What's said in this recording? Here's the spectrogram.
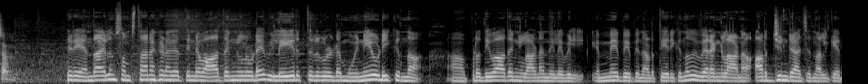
ഷമി. ശരി എന്തായാലും സംസ്ഥാന ഘടകത്തിന്റെ വാദങ്ങളുടെ വിലയിരുത്തലുകളുടെ മുനയൊടിക്കുന്ന പ്രതിവാദങ്ങളാണ് നിലവിൽ എം എ ബേബി നടത്തിയിരിക്കുന്നത്. വിവരങ്ങളാണ് അർജുൻ രാജ നൽകിയത്.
